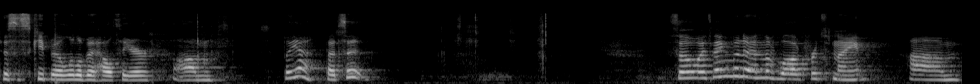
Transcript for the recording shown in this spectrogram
just to keep it a little bit healthier. Um, but yeah, that's it. So I think I'm gonna end the vlog for tonight. Um,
